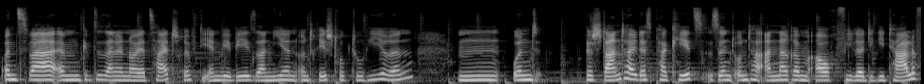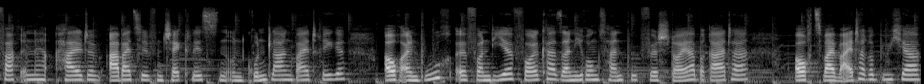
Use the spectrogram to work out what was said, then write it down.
Und zwar ähm, gibt es eine neue Zeitschrift, die NWB Sanieren und Restrukturieren. Mm, und Bestandteil des Pakets sind unter anderem auch viele digitale Fachinhalte, Arbeitshilfen, Checklisten und Grundlagenbeiträge. Auch ein Buch äh, von dir, Volker, Sanierungshandbuch für Steuerberater auch zwei weitere Bücher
